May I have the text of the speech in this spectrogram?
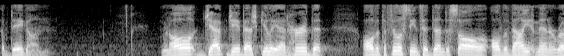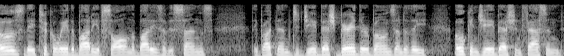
of Dagon. When all Jabesh Gilead heard that all that the Philistines had done to Saul, all the valiant men arose. They took away the body of Saul and the bodies of his sons. They brought them to Jabesh, buried their bones under the oak in Jabesh, and fastened,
